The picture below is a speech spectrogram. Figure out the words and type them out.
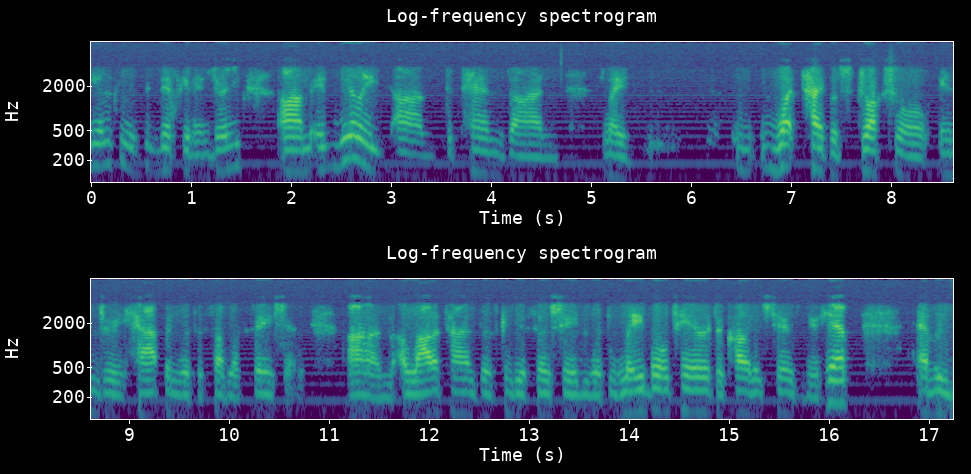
you know, this is a significant injury. Um, it really um, depends on like what type of structural injury happened with the subluxation. Um, a lot of times, those can be associated with labral tears or cartilage tears in your hip. Every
